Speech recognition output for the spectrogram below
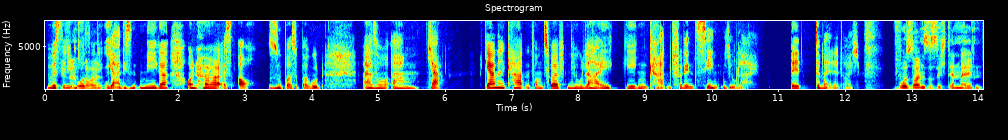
wisst Die ihr, wie sind großartig. toll. Ja, die sind mega. Und Her ist auch super, super gut. Also, ähm, ja, gerne Karten vom 12. Juli gegen Karten für den 10. Juli. Bitte meldet euch. Wo sollen sie sich denn melden?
